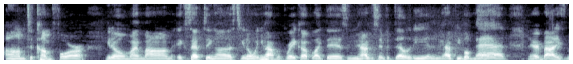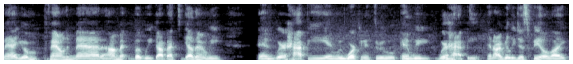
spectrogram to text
um, to come for, you know, my mom accepting us. You know, when you have a breakup like this and you have this infidelity and you have people mad and everybody's mad, your family mad, and I'm, but we got back together and we, and we're happy and we're working it through and we we're happy. And I really just feel like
